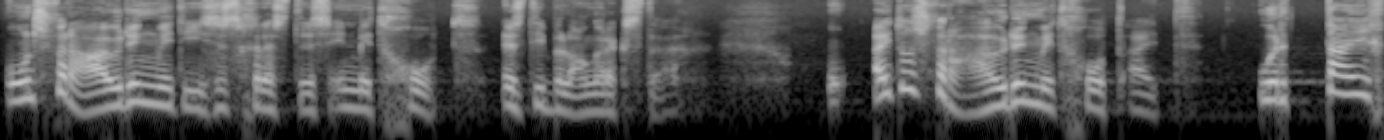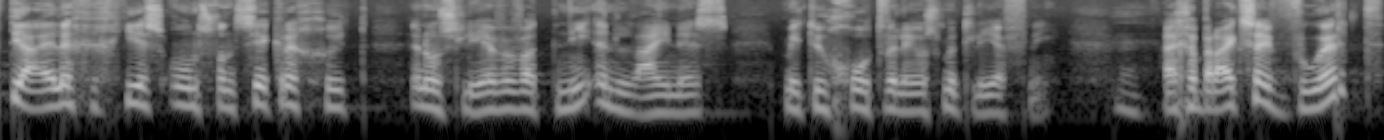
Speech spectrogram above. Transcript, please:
ons verhouding met Jesus Christus en met God is die belangrikste. Uit ons verhouding met God uit oortuig die Heilige Gees ons van sekere goed in ons lewe wat nie in lyn is met hoe God wil hê ons moet leef nie. Hy gebruik sy woord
